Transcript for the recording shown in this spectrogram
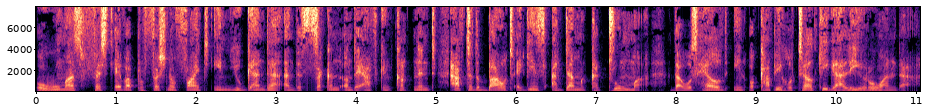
Ouma's first ever professional fight in Uganda and the second on the African continent after the bout against Adam Katuma that was held in Okapi Hotel Kigali, Rwanda.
